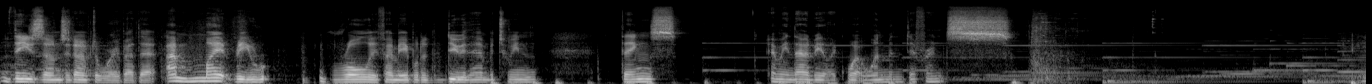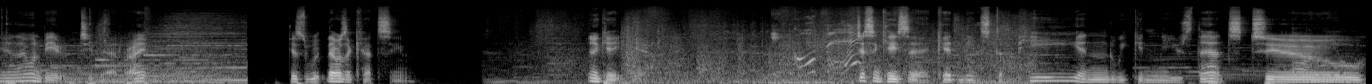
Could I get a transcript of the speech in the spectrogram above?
these zones you don't have to worry about that. I might re-roll if I'm able to do that between things. I mean, that would be like, what, one minute difference? Yeah, that wouldn't be too bad, right? Because there was a cutscene. Okay, yeah. Just in case a kid needs to pee, and we can use that to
